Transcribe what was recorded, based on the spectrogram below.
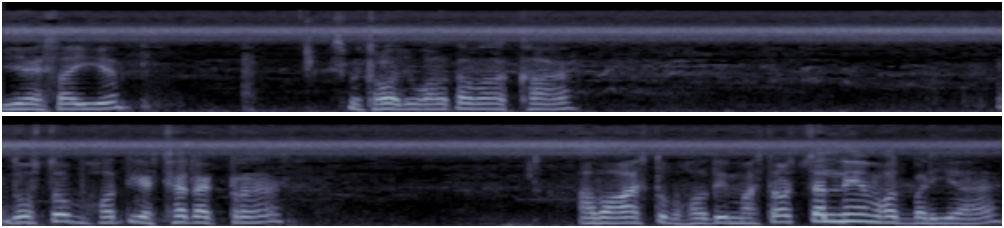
ये ऐसा ही है। इसमें थोड़ा जुगाड़ करवा रखा है। दोस्तों, बहुत ही अच्छा ट्रैक्टर है। आवाज़ तो बहुत ही मस्त है और चलने में बहुत बढ़िया है।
